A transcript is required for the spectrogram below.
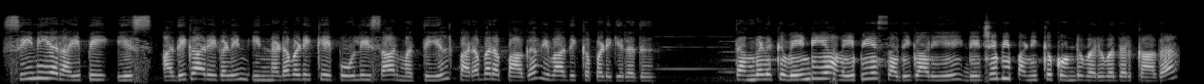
Senior IP S. அதிகாரிகளின் இந்நடவடிக்கை போலீசார் மத்தியில் பரபரப்பாக விவாதிக்கப்படுகிறது. தங்களுக்கு வேண்டிய ஐபிஎஸ் அதிகாரியை டிஜிபி பணிக்கு கொண்டு வருவதற்காக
